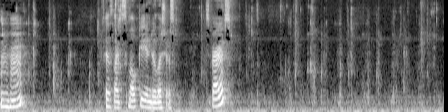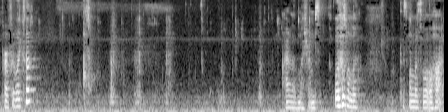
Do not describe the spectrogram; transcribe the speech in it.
Mm-hmm. It's like smoky and delicious. Asparagus. Perfectly cooked. I love mushrooms. Oh, this one, look, this one looks a little hot.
